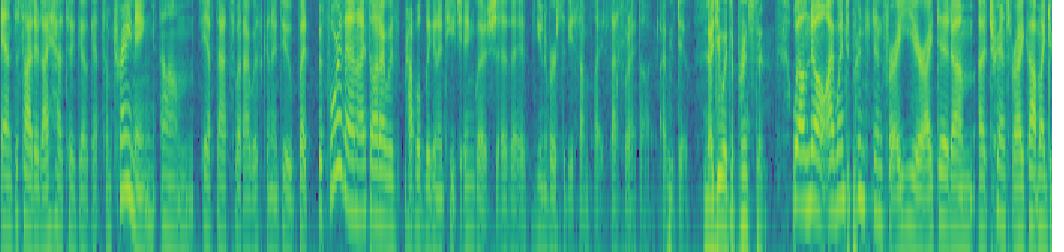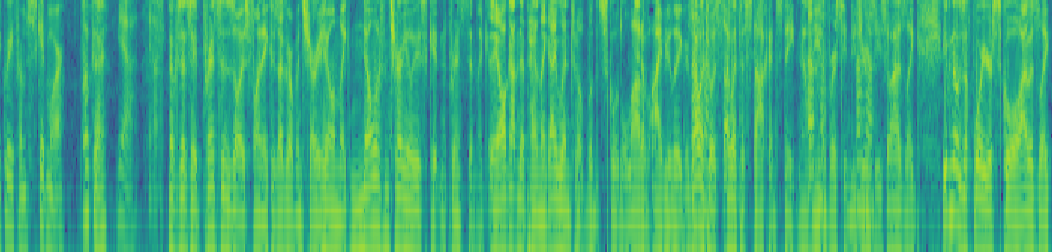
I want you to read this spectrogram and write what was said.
and decided I had to go get some training um, if that's what I was going to do. But before then, I thought I was probably going to teach English at a university someplace. That's what I thought I would do. now you went to Princeton. Well, no, I went to Princeton for a year. I did um, a transfer. I got my degree from Skidmore. Okay. Yeah, yeah. No, because I say Princeton is always funny because I grew up in Cherry Hill and like no one from Cherry Hill used to get into Princeton. Like they all got into Penn. Like I went to a school with a lot of Ivy Leaguers. I went to a, I went to Stockton State, now the University of New Jersey. So I was like, even though it was a four year school, I was like,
